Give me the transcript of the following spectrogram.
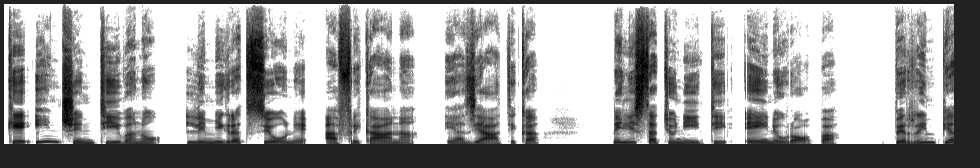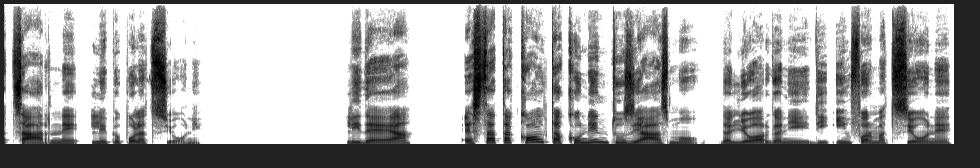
che incentivano l'immigrazione africana e asiatica negli Stati Uniti e in Europa per rimpiazzarne le popolazioni. L'idea è stata accolta con entusiasmo dagli organi di informazione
